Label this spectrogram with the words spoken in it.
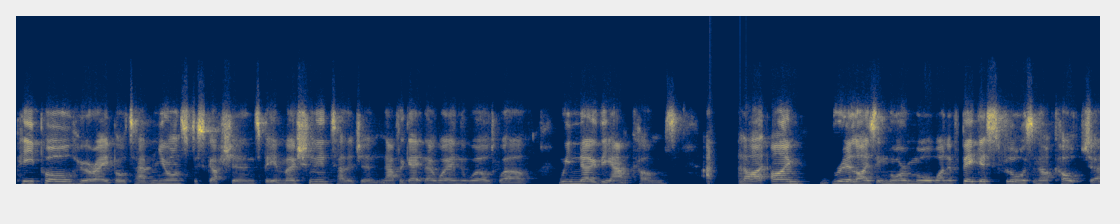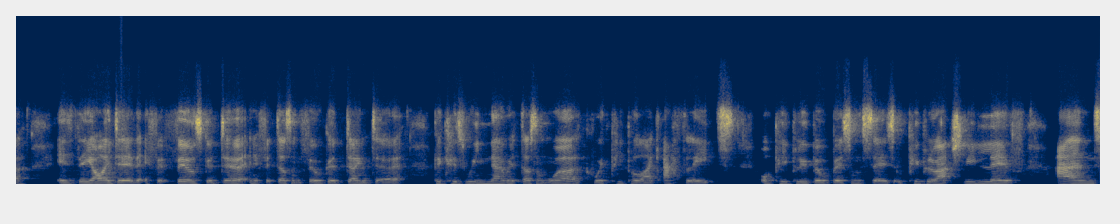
people who are able to have nuanced discussions, be emotionally intelligent, navigate their way in the world well. We know the outcomes. And I, am realizing more and more one of the biggest flaws in our culture is the idea that if it feels good, do it. And if it doesn't feel good, don't do it because we know it doesn't work with people like athletes or people who build businesses or people who actually live and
